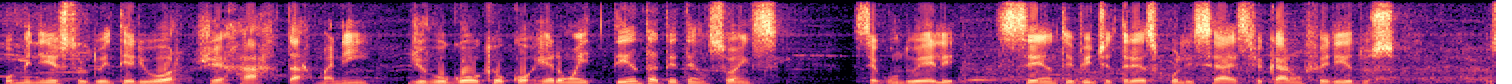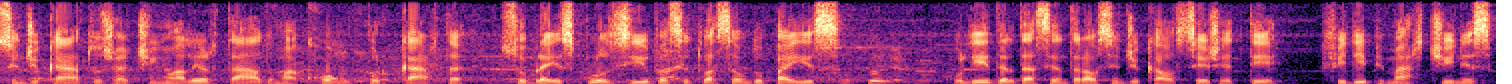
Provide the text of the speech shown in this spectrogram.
O ministro do Interior, Gerard Darmanin, divulgou que ocorreram 80 detenções. Segundo ele, 123 policiais ficaram feridos. Os sindicatos já tinham alertado Macron por carta sobre a explosiva situação do país. O líder da central sindical CGT, Felipe Martinez,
